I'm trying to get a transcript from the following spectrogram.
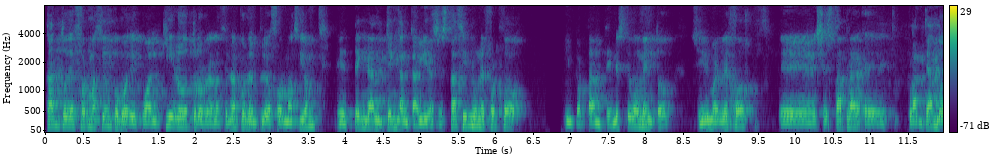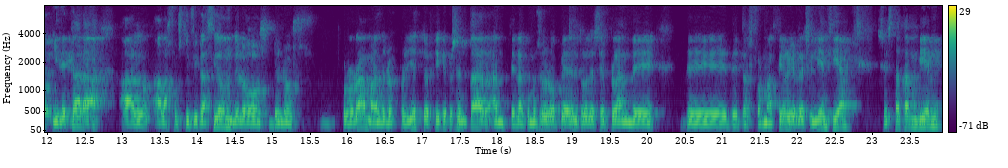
tanto de formación como de cualquier otro relacionado con empleo o formación, eh, tengan, tengan cabida. Se está haciendo un esfuerzo importante. En este momento, sin ir más lejos, eh, se está eh, planteando y de cara a la justificación de los, de los programas, de los proyectos que hay que presentar ante la Comisión Europea dentro de ese plan de, transformación y resiliencia, se está también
